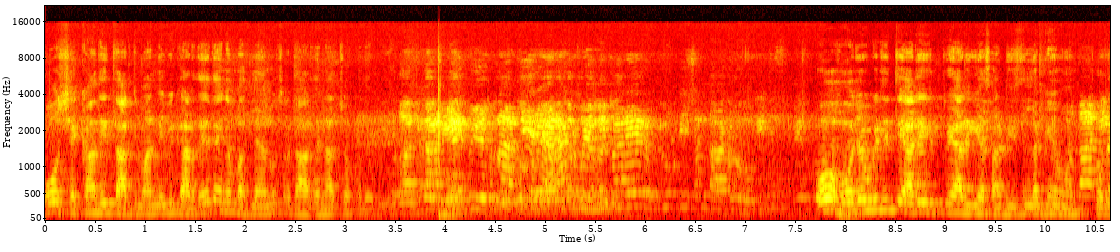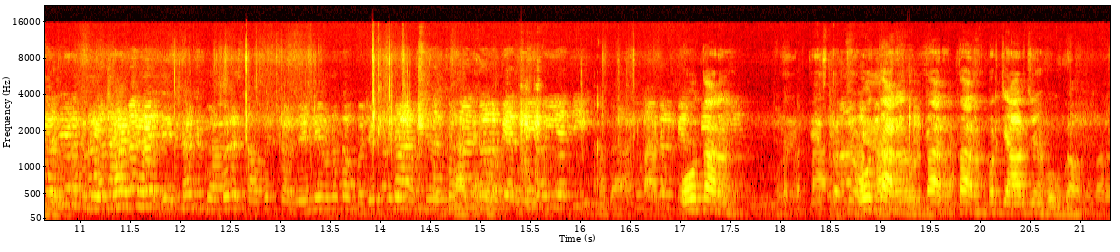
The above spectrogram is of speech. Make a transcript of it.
ਉਹ ਸਿੱਖਾਂ ਦੀ ਤਰਜਮਾਨੀ ਵੀ ਕਰਦੇ ਤੇ ਇਹਨਾਂ ਮਸਲਿਆਂ ਨੂੰ ਸਰਕਾਰ ਦੇ ਨਾਲ ਚੁੱਕਦੇ ਵੀ। ਅੱਜ ਕੱਲ੍ਹ ਬੀਐਸਪੀ ਇੱਕ ਪ੍ਰਧਾਨ ਜੀ ਹਰਿਆਣਾ ਕਮੇਟੀ ਬਾਰੇ ਰਿਵਿਊ ਪਟੀਸ਼ਨ ਦਾਖਲ ਹੋ ਗਈ। ਉਹ ਹੋ ਜਾਊਗੀ ਜੀ ਤਿਆਰੀ ਤਿਆਰੀ ਆ ਸਾਡੀ ਲੱਗੇ ਹੋਵਾਂ ਉਹਨਾਂ ਦੇ ਜਿਹੜੇ ਵਿਦੇਸ਼ਾਂ 'ਚ ਵਿਦੇਸ਼ਾਂ 'ਚ ਗੁਰਦੁਆਰੇ ਸਥਾਪਿਤ ਕਰਨੇ ਨੇ ਉਹਨਾਂ ਦਾ ਬਜਟ ਕਿਹੜੇ ਪਾਸੇ ਹੋਊਗਾ? ਹੋਈ ਹੈ ਜੀ। ਉਹ ਧਰਮ ਉਹ ਧਰਮ ਧਰਮ ਧਰਮ ਪ੍ਰਚਾਰ 'ਚ ਹੋਊਗਾ। ਉਹ ਸਾਰਾ।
